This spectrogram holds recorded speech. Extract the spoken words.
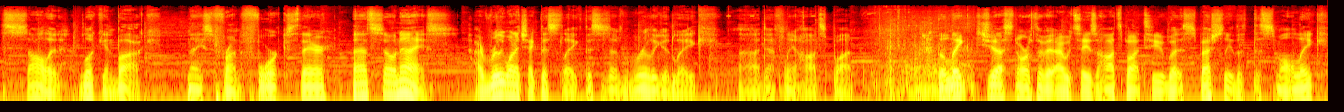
Solid looking buck. Nice front forks there. That's so nice. I really want to check this lake. This is a really good lake. Uh, definitely a hot spot. The lake just north of it, I would say, is a hot spot too, but especially the, the small lake.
